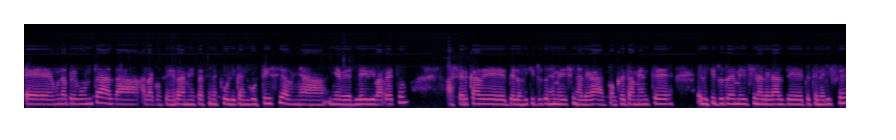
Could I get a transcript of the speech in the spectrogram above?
eh, una pregunta a la, consejera de Administraciones Públicas y Justicia, doña Nieves Lady Barreto, acerca de, los institutos de medicina legal, concretamente el Instituto de Medicina Legal de, de Tenerife,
